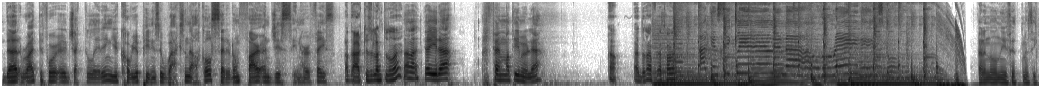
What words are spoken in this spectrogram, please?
Tommy. er right before ejaculating, you cover your penis in wax and alcohol, set it on fire and jizz in her face. Ja, det er ikke så langt unna det. Nei, nei, jeg gir deg fem av ti mulige. Ja, den er, jeg tar den. I can see clearly now the rain is gone. Er det noe ny fett musikk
